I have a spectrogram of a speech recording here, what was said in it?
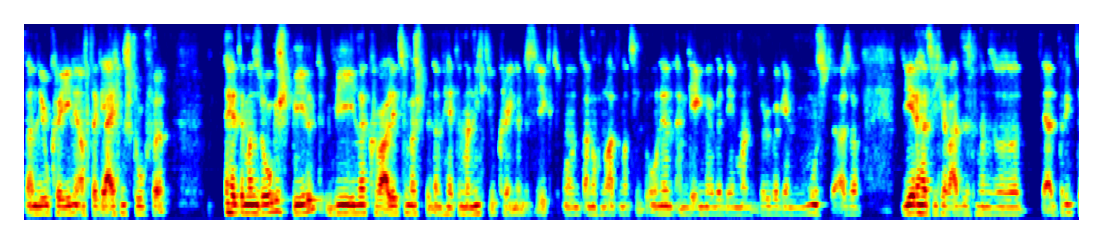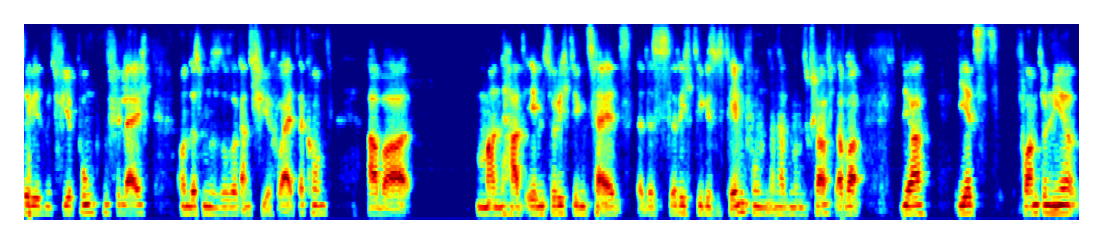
dann die Ukraine auf der gleichen Stufe. Hätte man so gespielt wie in der Quali zum Beispiel, dann hätte man nicht die Ukraine besiegt und dann noch Nordmazedonien, ein Gegner, über den man drüber gehen musste. Also jeder hat sich erwartet, dass man so der Dritte wird mit vier Punkten vielleicht und dass man so, so ganz schier weiterkommt. Aber man hat eben zur richtigen Zeit äh, das richtige System gefunden, dann hat man es geschafft. Aber ja, jetzt vor dem Turnier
